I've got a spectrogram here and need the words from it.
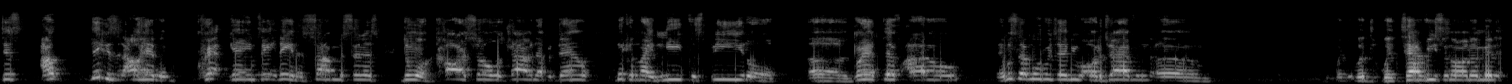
just out niggas out having crap games. They, they in the shopping centers doing car shows, driving up and down, looking like Need for Speed or uh, Grand Theft Auto. And what's that movie, JB, with all the driving um, with, with, with Tyrese and all them in it?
